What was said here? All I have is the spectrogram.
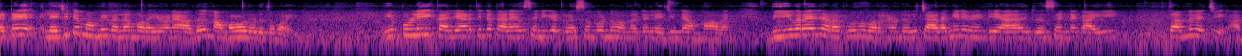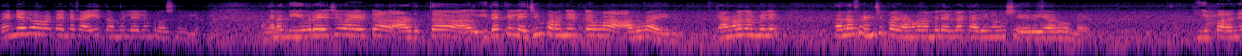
എന്നിട്ട് ലജിന്റെ മമ്മി വല്ലതും പറയുവാണെങ്കിൽ അത് നമ്മളോട് എടുത്ത് പറയും. ഈ പുള്ളി കല്യാണത്തിന്റെ തലേദിവസം എനിക്ക് ഡ്രസ്സും കൊണ്ട് വന്നിട്ട് ലജിന്റെ അമ്മാവൻ ബീവറേജ് അടക്കുമെന്ന് പറഞ്ഞുകൊണ്ട് ഒരു ചടങ്ങിന് വേണ്ടി ആ ഡ്രസ്സ് എന്റെ കൈ തന്നു വെച്ച് അതെന്നേലും ആവട്ടെ എന്റെ കൈ തന്നില്ലേലും പ്രശ്നമില്ല. അങ്ങനെ ബീവറേജുമായിട്ട് അടുത്ത ഇതൊക്കെ ലജിൻ പറഞ്ഞിട്ടുള്ള അറിവായിരുന്നു. ഞങ്ങൾ തമ്മിൽ നല്ല ഫ്രണ്ട്ഷിപ്പാണ് ഞങ്ങൾ തമ്മിൽ എല്ലാ കാര്യങ്ങളും ഷെയർ ചെയ്യാറും ഉണ്ടായിരുന്നു ഈ പറഞ്ഞ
